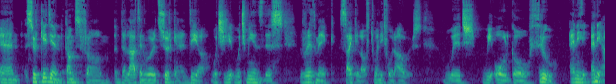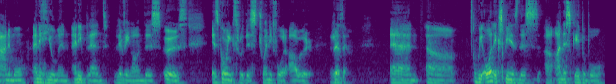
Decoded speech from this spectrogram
And circadian comes from the Latin word circa and dia, which, which means this rhythmic cycle of 24 hours, which we all go through. Any, any animal, any human, any plant living on this earth is going through this 24 hour rhythm. And uh, we all experience this uh, unescapable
